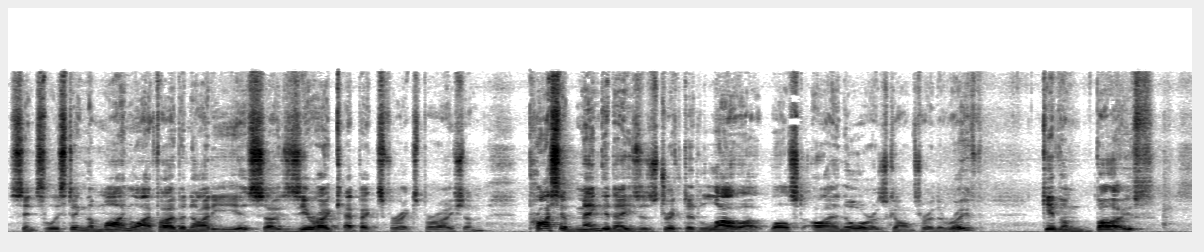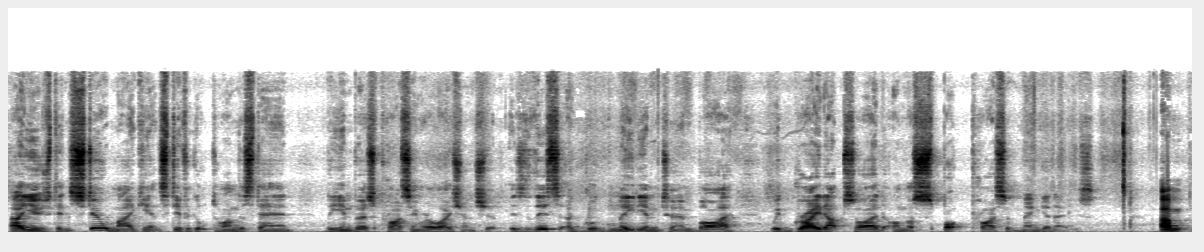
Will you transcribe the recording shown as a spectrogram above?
since listing. The mine life over 90 years, so zero capex for exploration. Price of manganese has drifted lower whilst iron ore has gone through the roof. Given both are used in steel making, it's difficult to understand the inverse pricing relationship. Is this a good medium term buy with great upside on the spot price of manganese? Um,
